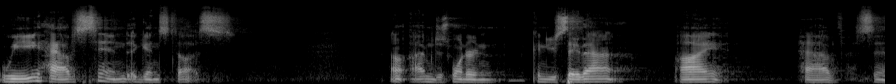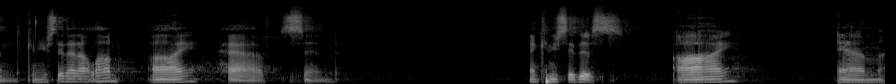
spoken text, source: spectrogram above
we have sinned against us. Uh, I'm just wondering, can you say that? I have sinned. Can you say that out loud? I have sinned. And can you say this? I am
